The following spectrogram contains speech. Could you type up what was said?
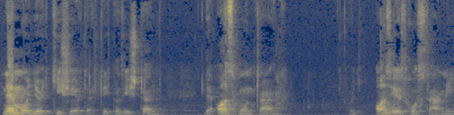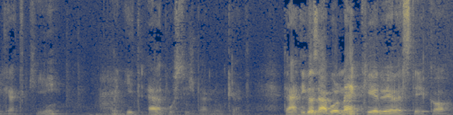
Nem mondja, hogy kísértették az Istent, de azt mondták, hogy azért hoztál minket ki, hogy itt elpusztíts bennünket. Tehát igazából megkérdőjelezték a,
